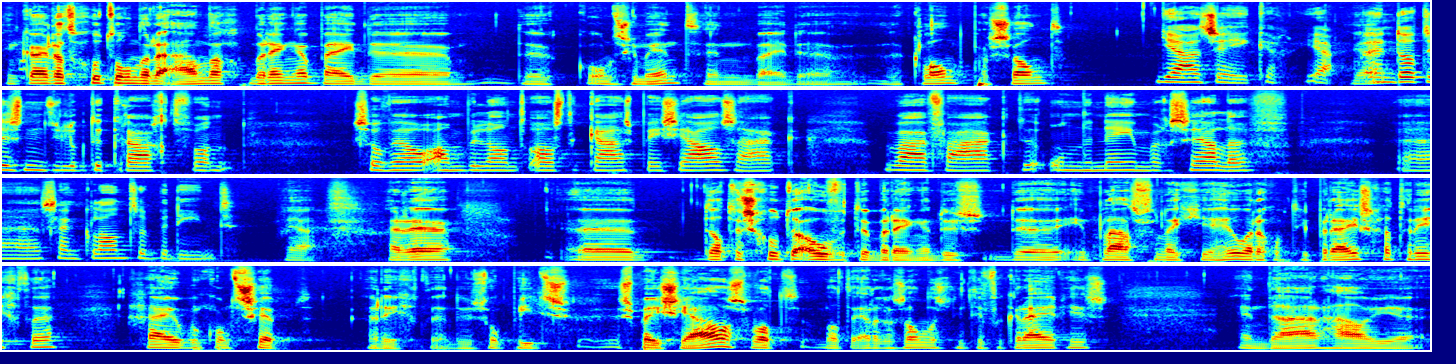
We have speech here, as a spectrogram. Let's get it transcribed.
En kan je dat goed onder de aandacht brengen bij de, de consument en bij de, de klant, passant? Ja, zeker. Ja. ja. En dat is natuurlijk de kracht van zowel ambulant als de K-speciaalzaak, waar vaak de ondernemer zelf zijn klanten bedient. Ja, maar dat is goed over te brengen. Dus de, in plaats van dat je heel erg op die prijs gaat richten, ga je op een concept richten. Dus op iets speciaals wat, wat ergens anders niet te verkrijgen is. En daar haal je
